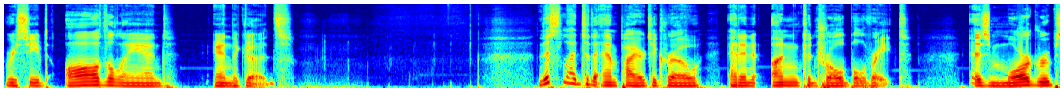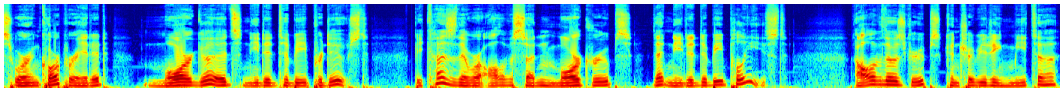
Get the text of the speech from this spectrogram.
received all the land and the goods. This led to the empire to grow at an uncontrollable rate. As more groups were incorporated, more goods needed to be produced, because there were all of a sudden more groups that needed to be pleased. All of those groups contributing mita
